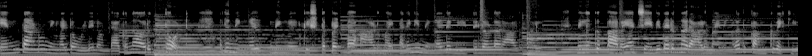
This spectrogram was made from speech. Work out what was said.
എന്താണോ നിങ്ങളുടെ ഉള്ളിൽ ഉണ്ടാകുന്ന ആ ഒരു തോട്ട് അത് നിങ്ങൾ നിങ്ങൾക്ക് ഇഷ്ടപ്പെട്ട ആളുമായി അല്ലെങ്കിൽ നിങ്ങളുടെ വീട്ടിലുള്ള ഒരാളുമായി നിങ്ങൾക്ക് പറയാൻ ചെവി തരുന്ന ഒരാളുമായി നിങ്ങളത് പങ്കുവെക്കുക.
